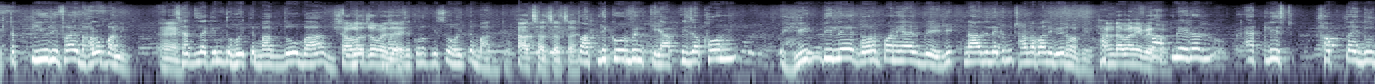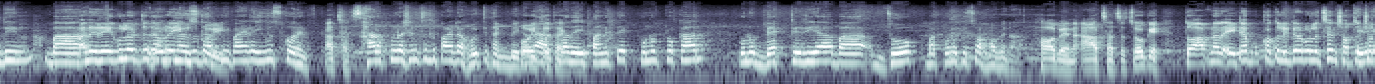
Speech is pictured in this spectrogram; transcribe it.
একটা পিউরিফাই ভালো পানি হ্যাঁ। কিন্তু হইতে বাধ্য বা শ্যাওলা জমে যায়। যে কোনো কিছু হইতে বাধ্য আচ্ছা আচ্ছা আচ্ছা তো আপনি করবেন কি আপনি যখন হিট দিলে গরম পানি আসবে হিট না দিলে কিন্তু ঠান্ডা পানি বের হবে ঠান্ডা পানি বের হবে। আপনি এটা অ্যাট লিস্ট সপ্তাহে দুদিন বা মানে রেগুলার যদি আমরা ইউজ করি আপনি পানিটা ইউজ করেন আচ্ছা। সার্কুলেশন কিন্তু পানিটা হইতে থাকবে কারণ আপনার এই পানিতে কোনো প্রকার কোনো ব্যাকটেরিয়া বা জোক বা কোনো কিছু হবে না। হবে না। আচ্ছা আচ্ছা ওকে। তো আপনার এটা কত লিটার বলেছেন? সবচেয়ে ছোট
